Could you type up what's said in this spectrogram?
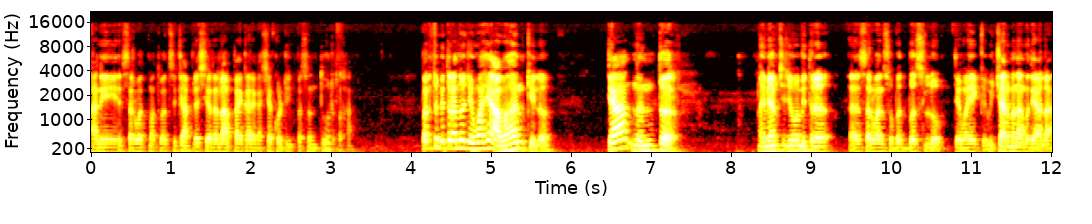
आणि सर्वात महत्त्वाचं की आपल्या शरीराला अपायकारक अशा कोल्ड्रिंकपासून दूर राहा. परंतु मित्रांनो जेव्हा हे आवाहन केलं त्यानंतर आम्ही आमचे जेव्हा मित्र सर्वांसोबत बसलो तेव्हा एक विचार मनामध्ये आला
